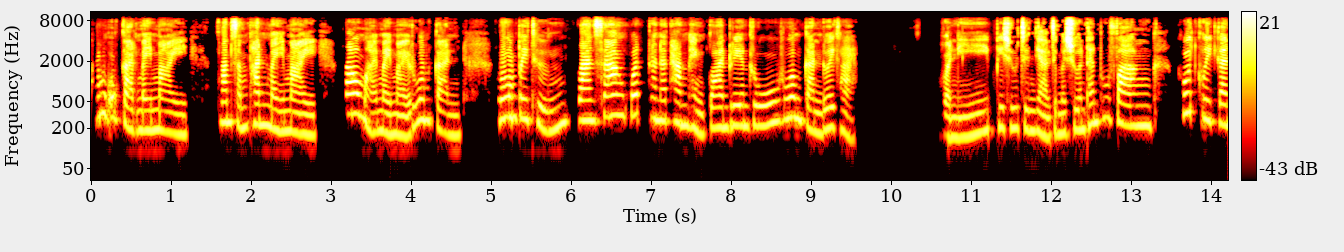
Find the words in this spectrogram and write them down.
ทั้งโอกาสใหม่ๆ ความสัมพันธ์ใหม่ๆ เป้าหมายใหม่ ๆ ร่วมกัน รวมไปถึงการสร้างวัฒนธรรมแห่งการเรียนรู้ร่วมกันด้วยค่ะ วันนี้พี่ชูจึงอยากจะมาชวนท่านผู้ฟัง พูดคุยกัน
